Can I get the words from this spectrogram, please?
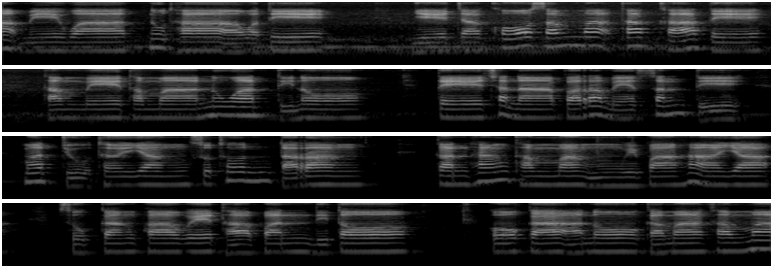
ะเมวานุทาวติ เยจะโคสัมมะทักขาเตธรรมเมธรรมานุวัตติโน เตชนาปรเมสันติ มัจจุเธอยังสุทุนตรัง กันหังธรรมังวิปาหายะ สุกังภาเวทาปันดิโต โอกาอโนกามาคัมมะ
